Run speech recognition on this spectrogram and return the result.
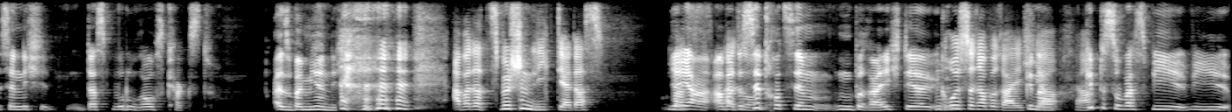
ist ja nicht das, wo du rauskackst. Also bei mir nicht. Aber dazwischen liegt ja das. ja, was- ja, aber das also ist ja trotzdem ein Bereich, der ein größerer Bereich. Genau. Ja, ja. Gibt es sowas wie, wie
